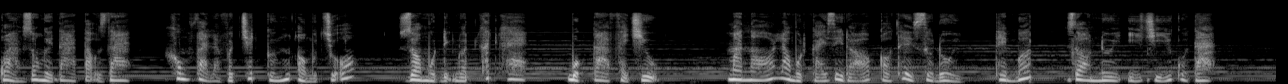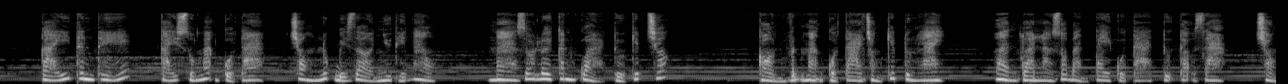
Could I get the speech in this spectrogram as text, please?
quả do người ta tạo ra không phải là vật chất cứng ở một chỗ, do một định luật khắt khe buộc ta phải chịu, mà nó là một cái gì đó có thể sửa đổi, thêm bớt do nơi ý chí của ta. Cái thân thế, cái số mạng của ta trong lúc bấy giờ như thế nào là do lơi căn quả từ kiếp trước. Còn vận mạng của ta trong kiếp tương lai hoàn toàn là do bàn tay của ta tự tạo ra trong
